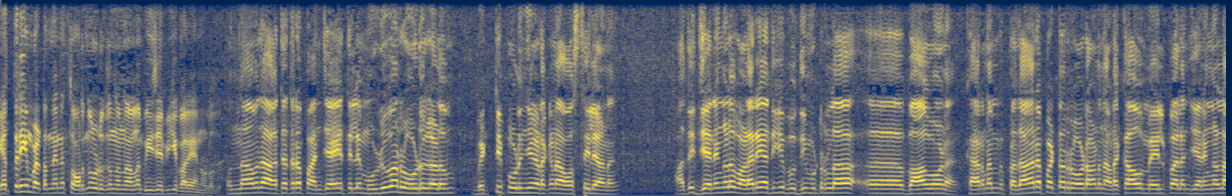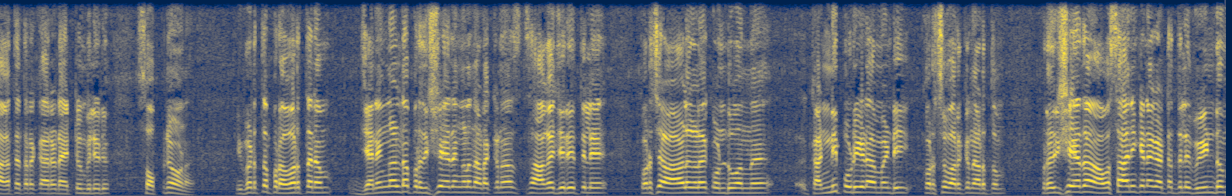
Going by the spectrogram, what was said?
എത്രയും പെട്ടെന്ന് തന്നെ തുറന്നു കൊടുക്കുന്നതെന്നാണ് ബി ജെ പിക്ക് പറയാനുള്ളത്. ഒന്നാമത് അകത്തത്ര പഞ്ചായത്തിലെ മുഴുവൻ റോഡുകളും വെട്ടിപ്പൊളിഞ്ഞ് കിടക്കുന്ന അവസ്ഥയിലാണ് അത് ജനങ്ങൾ വളരെയധികം ബുദ്ധിമുട്ടുള്ള ഭാഗമാണ്. കാരണം പ്രധാനപ്പെട്ട റോഡാണ് നടക്കാവ് മേൽപ്പാലം ജനങ്ങളുടെ അകത്തത്രക്കാരുടെ ഏറ്റവും വലിയൊരു സ്വപ്നമാണ്. ഇവിടുത്തെ പ്രവർത്തനം ജനങ്ങളുടെ പ്രതിഷേധങ്ങൾ നടക്കുന്ന സാഹചര്യത്തിൽ കുറച്ച് ആളുകളെ കൊണ്ടുവന്ന് കണ്ണിപ്പൊടിയിടാൻ വേണ്ടി കുറച്ച് വർക്ക് നടത്തും. പ്രതിഷേധം അവസാനിക്കുന്ന ഘട്ടത്തിൽ വീണ്ടും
